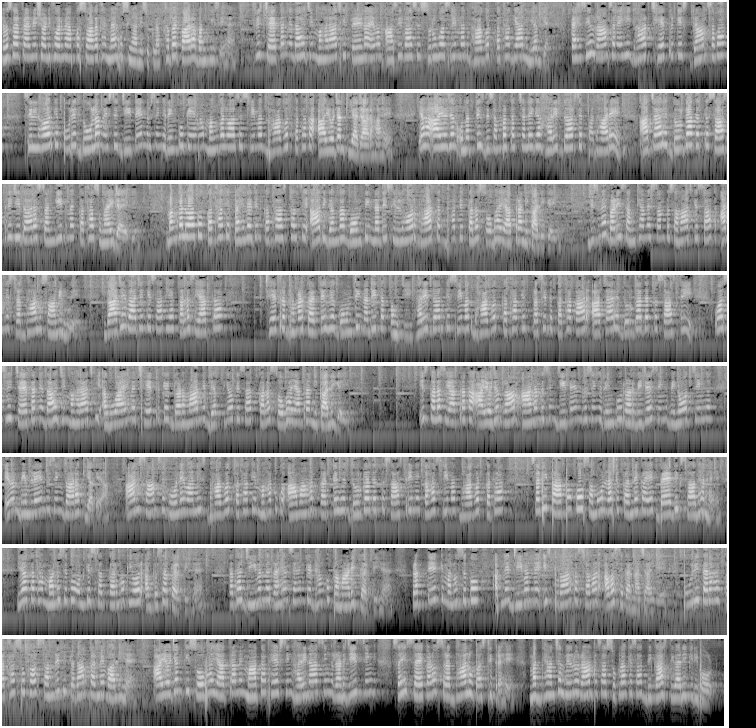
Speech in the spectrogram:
नमस्कार prime news twenty four में आपका स्वागत है। मैं हूँ शिवानी शुक्ला। खबर बारह बंकी से है। श्री चैतन्य दास जी महाराज की प्रेरणा एवं आशीर्वाद से शुरू हुआ श्रीमद भागवत कथा ज्ञान यज्ञ। तहसील राम सनेही घाट क्षेत्र के ग्राम सभा, सिल्हौर के पूरे दूला में स्थित जितेंद्र सिंह रिंकू के यहाँ मंगलवार से श्रीमद भागवत कथा का आयोजन किया जा रहा है। यह आयोजन 29 दिसंबर तक चलेगा हरिद्वार से पधारे आचार्य दुर्गा दत्त शास्त्री जी द्वारा संगीत में कथा सुनाई जाएगी। मंगलवार को कथा के पहले दिन कथा स्थल से आदि गंगा गोमती नदी सिल्हौर घाट तक भव्य कलश शोभा यात्रा निकाली गई, जिसमें बड़ी संख्या में संत समाज के साथ अन्य श्रद्धालु शामिल हुए। गाजे बाजे के साथ यह कलश यात्रा क्षेत्र भ्रमण करते हुए गोमती नदी तक पहुँची। हरिद्वार के श्रीमद भागवत कथा के प्रसिद्ध कथाकार आचार्य दुर्गा दत्त शास्त्री व श्री चैतन्य दास जी महाराज की अगुवाई में क्षेत्र के गणमान्य व्यक्तियों के साथ कलश शोभा यात्रा निकाली गई। इस कलश यात्रा का आयोजन राम आनंद सिंह, जितेंद्र सिंह, रिंकू रणविजय सिंह, विनोद सिंह एवं विमलेंद्र सिंह द्वारा किया गया। आज शाम से होने वाली भागवत कथा के महत्व को आवाहन करते हुए दुर्गा दत्त शास्त्री ने कहा, श्रीमद भागवत कथा सभी पापों को समूल नष्ट करने का एक वैदिक साधन है। यह कथा मनुष्य को उनके सत्कर्मों की ओर अग्रसर करती है तथा जीवन में रहन सहन के ढंग को प्रमाणित करती है। प्रत्येक मनुष्य को अपने जीवन में इस पुराण का श्रवण अवश्य करना चाहिए। पूरी तरह कथा सुख और समृद्धि प्रदान करने वाली है। आयोजन की शोभा यात्रा में माता फेर सिंह, हरिनाथ सिंह, रणजीत सिंह सहित सैकड़ों श्रद्धालु उपस्थित रहे। मध्यांचल ब्यूरो राम प्रसाद शुक्ला के साथ विकास तिवारी की रिपोर्ट।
